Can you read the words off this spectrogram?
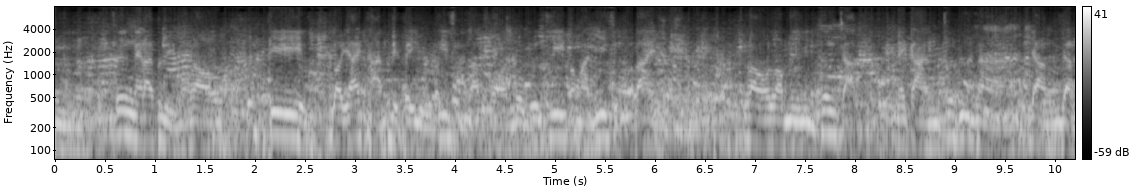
มี ซึ่งในรายผลิตของเราที่เราย้ายฐานผลิตไปอยู่ที่สมุทรสาครบนพื้นที่ประมาณ 20กว่าไร่เราเรามีเครื่องจักรในการช่วยพัฒนาอย่างอย่าง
